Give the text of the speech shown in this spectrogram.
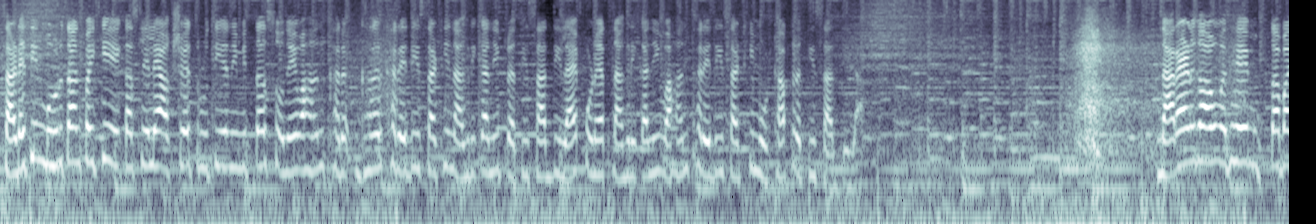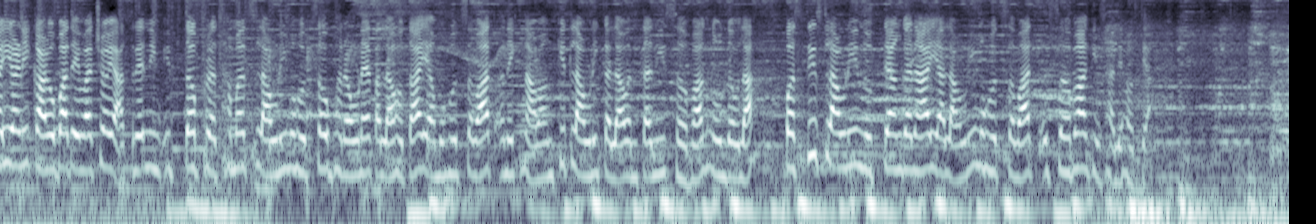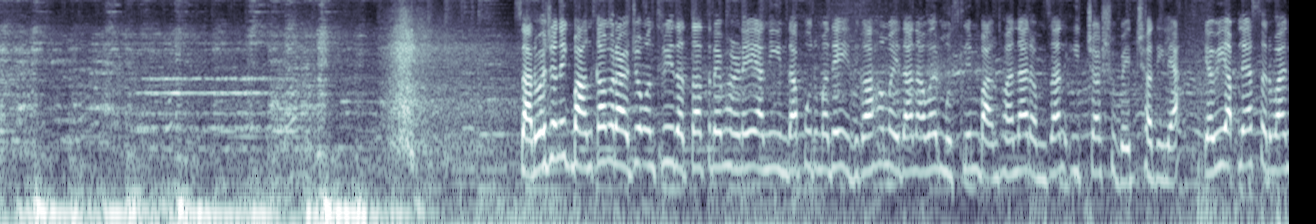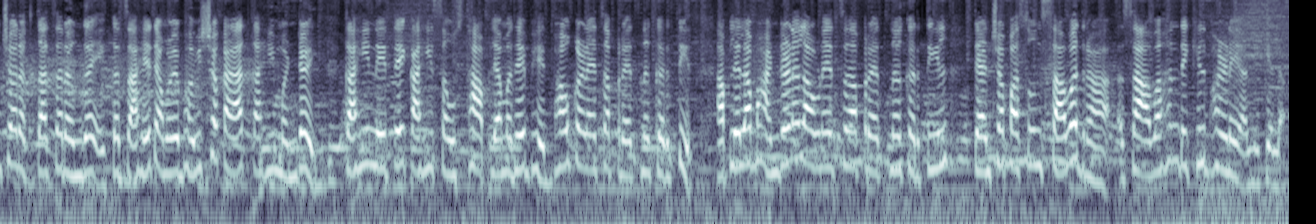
साडेतीन मुहूर्तांपैकी एक असलेल्या अक्षय तृतीयेनिमित्त सोने वाहन खर- घर खरेदीसाठी नागरिकांनी प्रतिसाद दिलाय. पुण्यात नागरिकांनी वाहन खरेदीसाठी मोठा प्रतिसाद दिला. नारायणगावमध्ये मुक्ताबाई आणि काळोबा देवाच्या यात्रेनिमित्त प्रथमच लावणी महोत्सव भरवण्यात आला होता. या महोत्सवात अनेक नामांकित लावणी कलावंतांनी सहभाग नोंदवला. पस्तीस लावणी नृत्यांगना या लावणी महोत्सवात सहभागी झाल्या होत्या. सार्वजनिक बांधकाम राज्यमंत्री दत्तात्रय भरणे यांनी इंदापूरमध्ये ईदगाह मैदानावर मुस्लिम बांधवांना रमजान ईदच्या शुभेच्छा दिल्या. यावेळी आपल्या सर्वांच्या रक्ताचा रंग एकच आहे. त्यामुळे भविष्य काळात काही मंडळी काही नेते काही संस्था आपल्यामध्ये भेदभाव करण्याचा प्रयत्न करतील. आपल्याला भांडणं लावण्याचा प्रयत्न करतील. त्यांच्यापासून सावध राहा असं आवाहन देखील भरणे यांनी केलं.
